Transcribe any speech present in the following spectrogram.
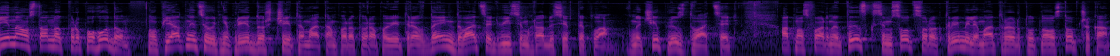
І наостанок про погоду. У п'ятницю у Дніпрі дощитиме. Температура повітря в день 28 градусів тепла, вночі плюс 20. Атмосферний тиск 743 міліметри ртутного стопчика.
